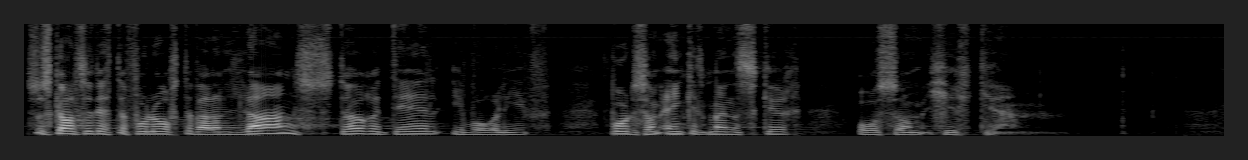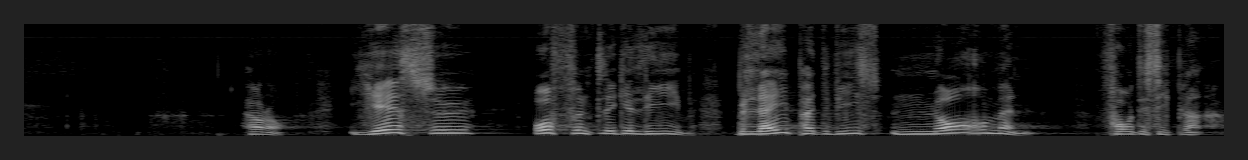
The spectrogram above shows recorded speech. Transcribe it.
så skal altså dette få lov til å være en langt større del i våre liv. Både som enkeltmennesker og som kirke. Hør nå. Jesu offentlige liv ble på et vis normen for disiplene.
